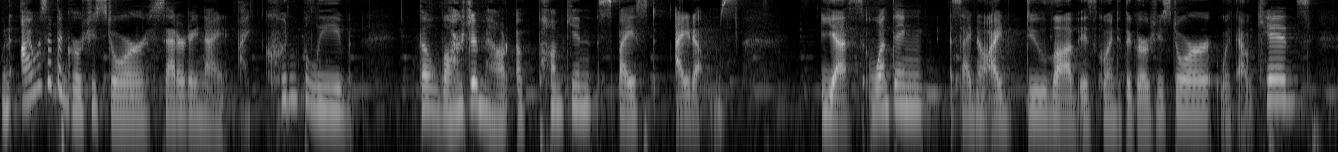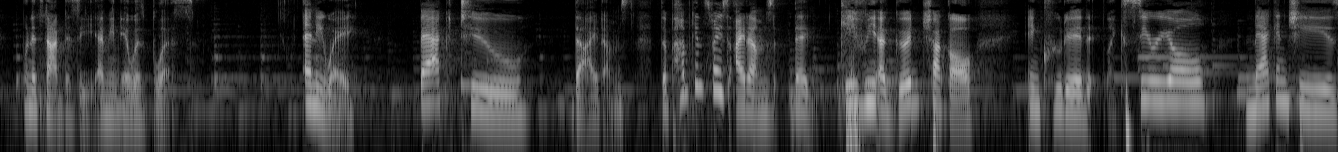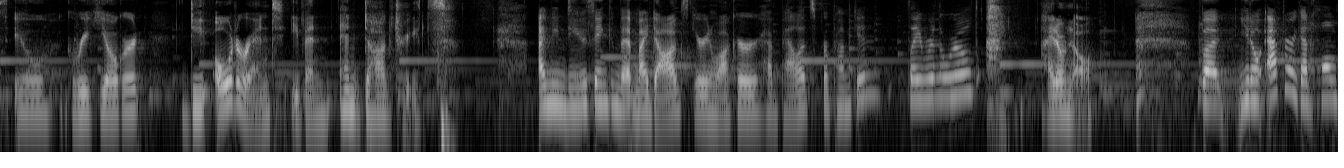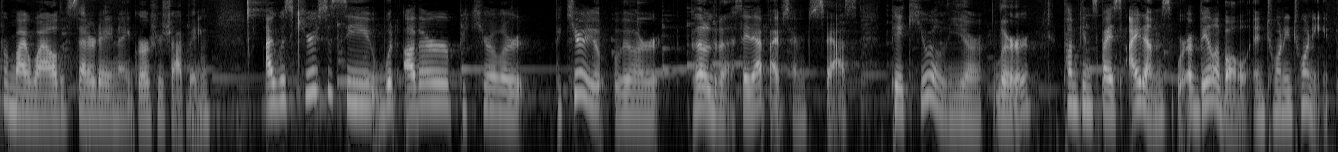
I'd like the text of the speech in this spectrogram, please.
When I was at the grocery store Saturday night, I couldn't believe the large amount of pumpkin spiced items. Yes, one thing, side note, I do love is going to the grocery store without kids when it's not busy. I mean, it was bliss. Anyway, back to the items. The pumpkin spice items that gave me a good chuckle included like cereal, mac and cheese, ew, Greek yogurt, deodorant, even, and dog treats. I mean, do you think that my dogs, Gary and Walker, have palates for pumpkin flavor in the world? I don't know. But, you know, after I got home from my wild Saturday night grocery shopping, I was curious to see what other peculiar, peculiar, say that five times fast, peculiar pumpkin spice items were available in 2020.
